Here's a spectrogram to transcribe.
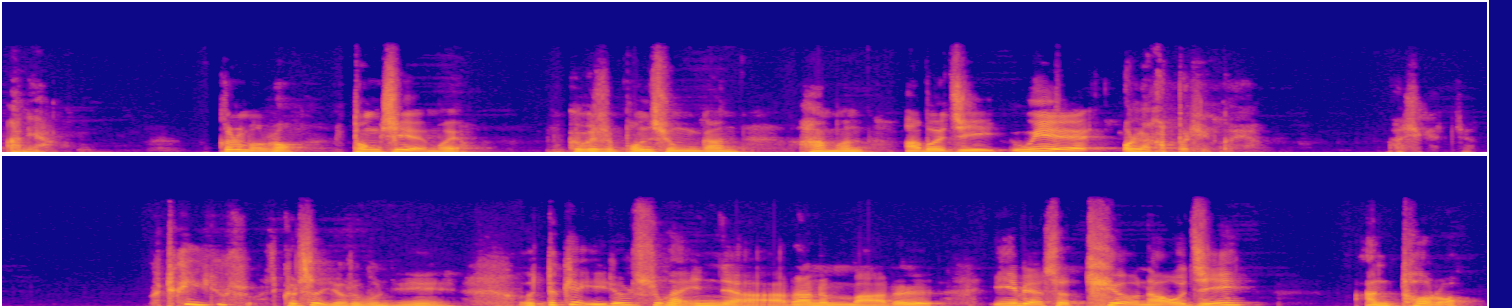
아니야. 그러므로 동시에 뭐요? 그것을 본 순간 함은 아버지 위에 올라가 버리는 거야. 아시겠죠? 어떻게 이럴 수가 있어? 그래서 여러분이 어떻게 이럴 수가 있냐라는 말을 입에서 튀어나오지 않도록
